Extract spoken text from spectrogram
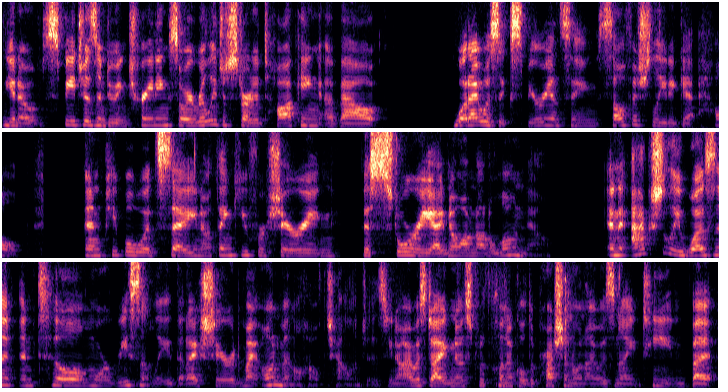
you know, speeches and doing training. So I really just started talking about what I was experiencing selfishly to get help. And people would say, you know, thank you for sharing this story. I know I'm not alone now. And it actually wasn't until more recently that I shared my own mental health challenges. You know, I was diagnosed with clinical depression when I was 19, but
